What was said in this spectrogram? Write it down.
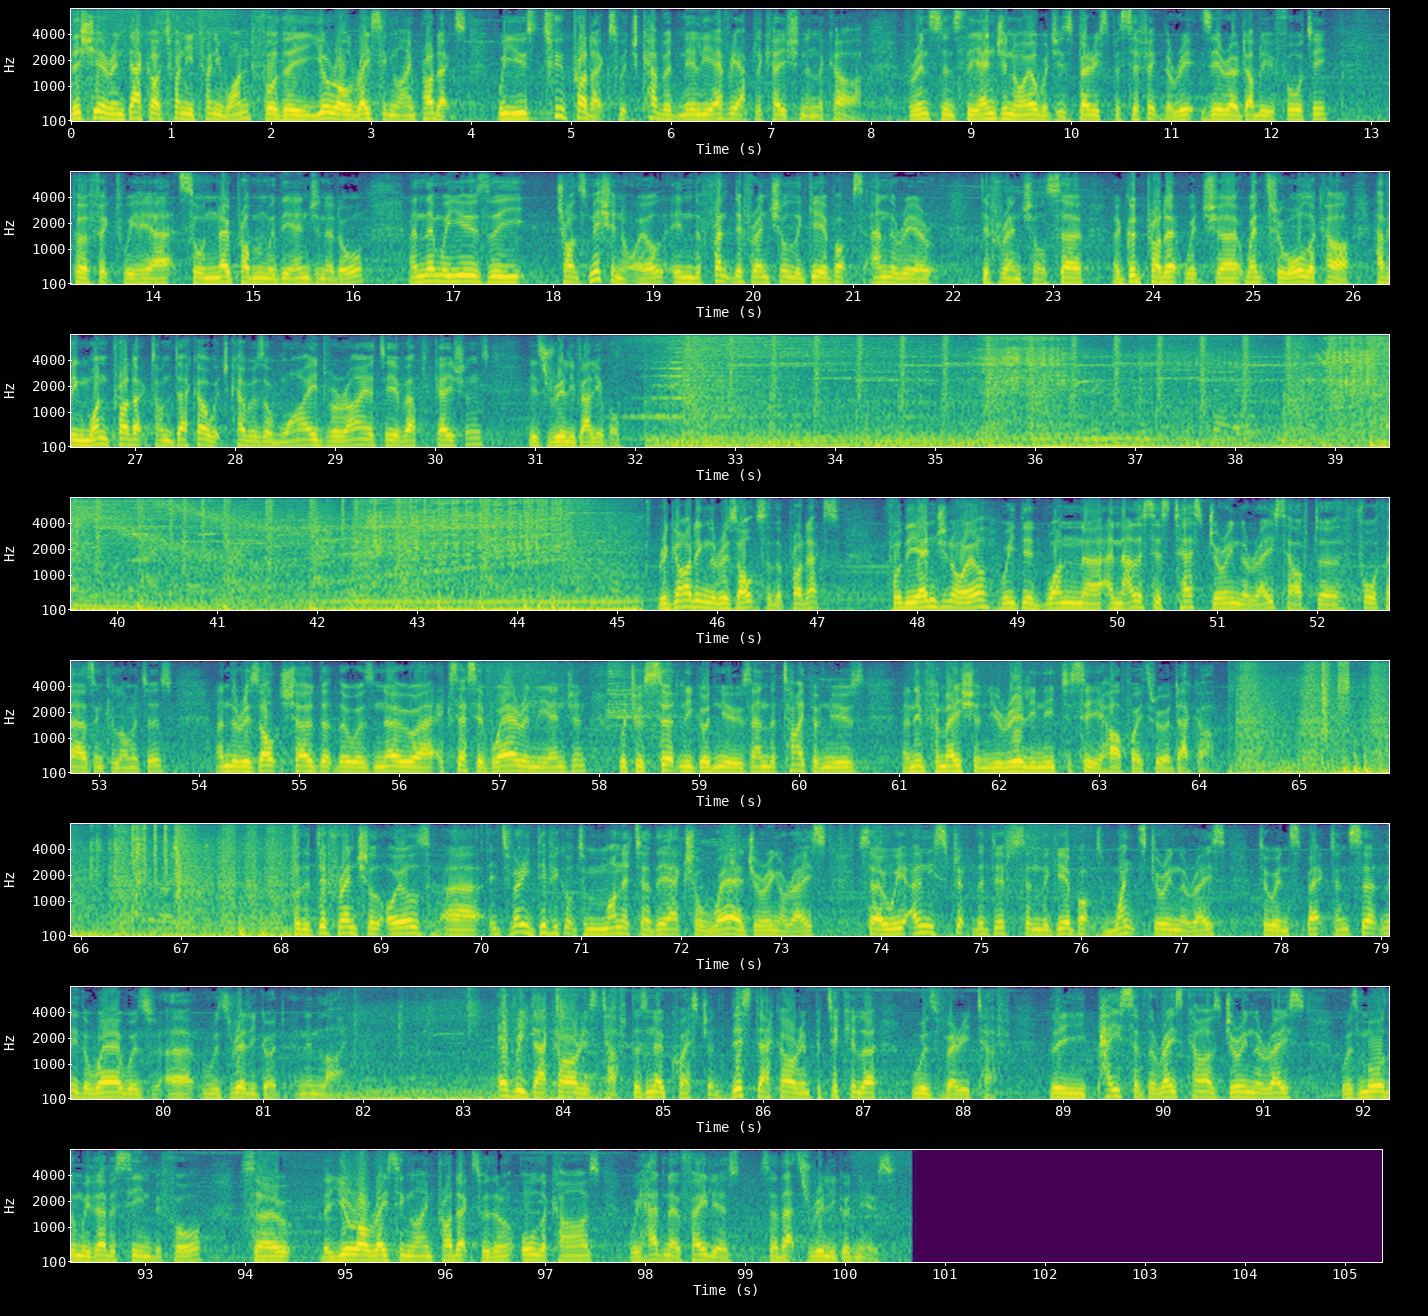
This year in Dakar 2021 for the Eurol Racing Line products, we used two products which covered nearly every application in the car. For instance, the engine oil, which is very specific, the Zero W40, perfect. We uh, saw no problem with the engine at all. And then we used the transmission oil in the front differential, the gearbox and the rear differential. So a good product which uh, went through all the car. Having one product on Dakar which covers a wide variety of applications is really valuable. Regarding the results of the products, for the engine oil, we did one uh, analysis test during the race after 4,000 kilometers, and the results showed that there was no uh, excessive wear in the engine, which was certainly good news, and the type of news and information you really need to see halfway through a Dakar. For the differential oils, uh, it's very difficult to monitor the actual wear during a race. So we only strip the diffs and the gearbox once during the race to inspect and certainly the wear was, uh, was really good and in line. Every Dakar is tough, there's no question. This Dakar in particular was very tough. The pace of the race cars during the race was more than we've ever seen before. So the Eurol Racing Line products with all the cars, we had no failures, so that's really good news.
